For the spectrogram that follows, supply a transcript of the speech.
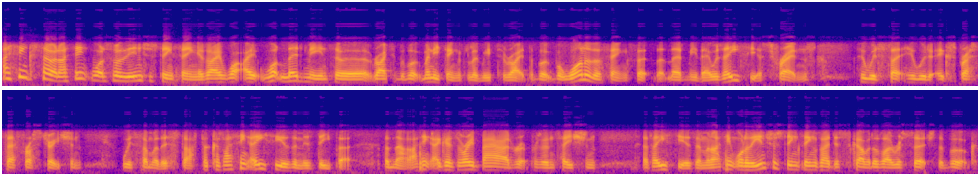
I think so, and I think what's sort of the interesting thing is I what, I, what led me into writing the book. Many things led me to write the book, but one of the things that, that led me there was atheist friends who would say, who would express their frustration with some of this stuff because I think atheism is deeper than that. I think it gives a very bad representation of atheism, and I think one of the interesting things I discovered as I researched the book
